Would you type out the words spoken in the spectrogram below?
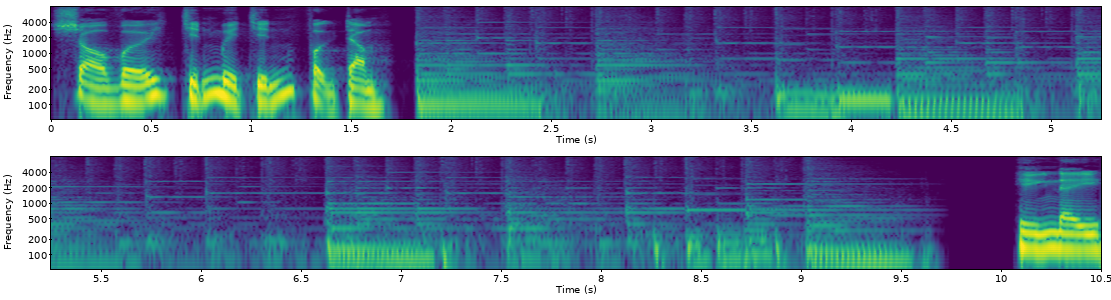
so với 99%. Hiện nay,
